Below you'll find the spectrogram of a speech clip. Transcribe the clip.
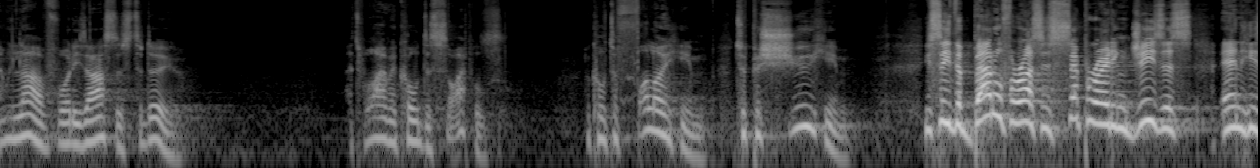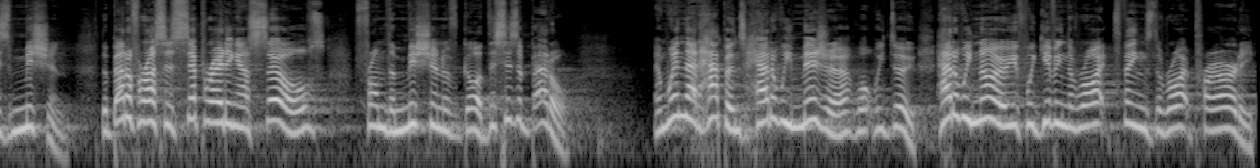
and we love what he's asked us to do. That's why we're called disciples. We're called to follow him, to pursue him. You see, the battle for us is separating Jesus and his mission. The battle for us is separating ourselves from the mission of God. This is a battle. And when that happens, how do we measure what we do? How do we know if we're giving the right things the right priority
